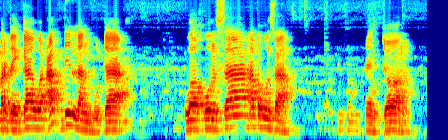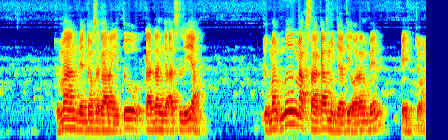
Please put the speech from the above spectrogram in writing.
merdeka. Wa abdin lan budak. Wa khunsa apa khunsa bencong. Cuman bencong sekarang itu kadang nggak asli ya. Cuman memaksakan menjadi orang ben bencong.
